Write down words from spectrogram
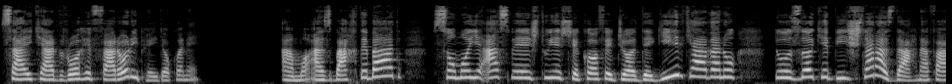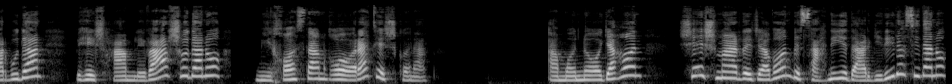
سعی کرد راه فراری پیدا کنه. اما از بخت بعد سمای اسبش توی شکاف جاده گیر کردن و دزدا که بیشتر از ده نفر بودن بهش حمله ور شدن و می‌خواستن غارتش کنن. اما ناگهان شش مرد جوان به صحنه درگیری رسیدن و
